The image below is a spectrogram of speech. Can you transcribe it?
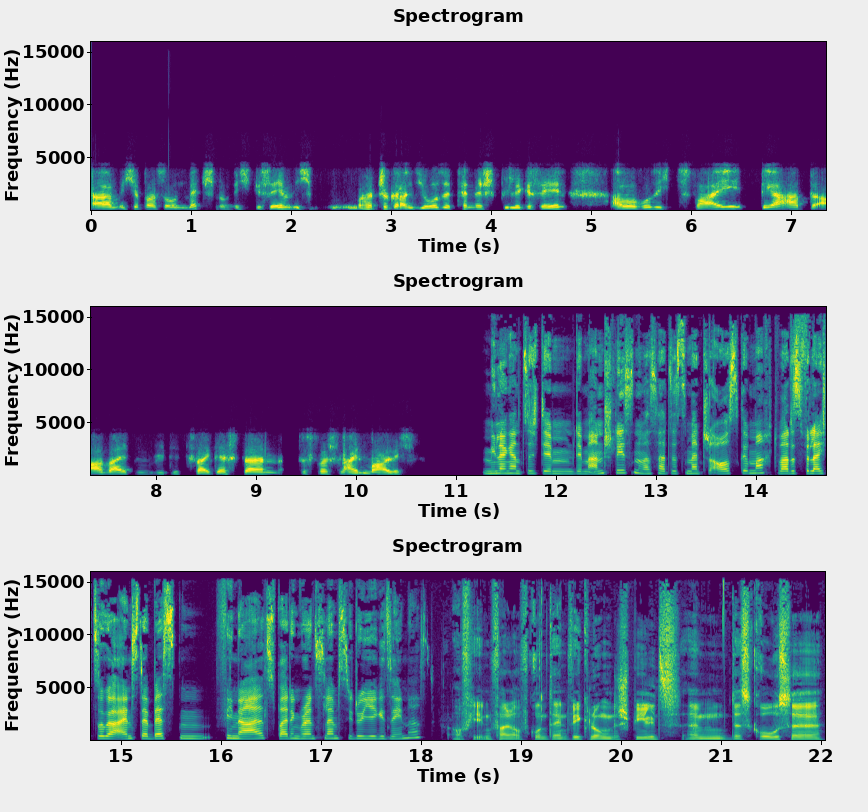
ähm, ich habe so ein Match noch nicht gesehen. Ich man hat schon grandiose Tennisspiele gesehen, aber wo sich zwei derart bearbeiten wie die zwei gestern, das war schon einmalig. Milan, kannst du dich dem, dem anschließen? Was hat das Match ausgemacht? War das vielleicht sogar eines der besten Finals bei den Grand Slams, die du je gesehen hast? Auf jeden Fall aufgrund der Entwicklung des Spiels. Ähm, das große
